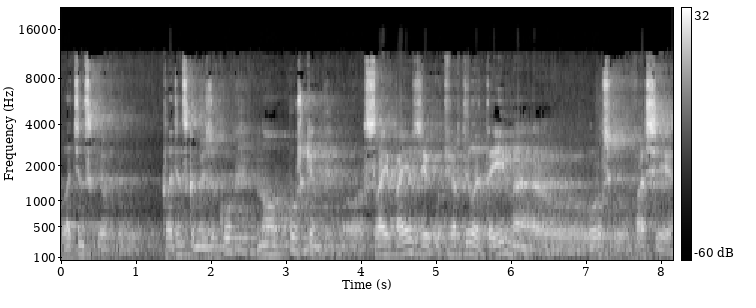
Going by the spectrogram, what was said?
в латинск- к латинскому языку, но Пушкин в своей поэзии утвердил это имя э, у Рус- в России.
